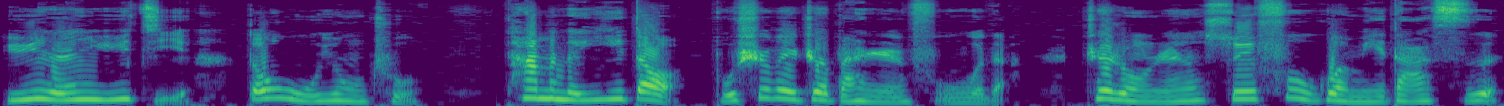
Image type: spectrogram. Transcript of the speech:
于人于己都无用处。他们的医道不是为这般人服务的。这种人虽富过弥达斯，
